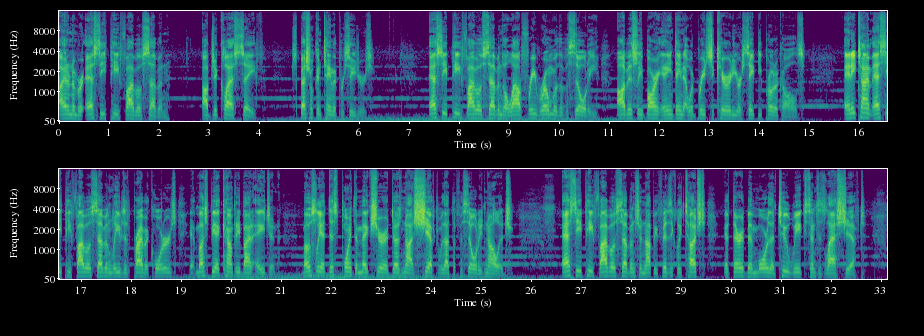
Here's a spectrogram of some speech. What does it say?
Item Number SCP-507 Object Class Safe Special Containment Procedures SCP-507 is allowed free roam of the facility, obviously barring anything that would breach security or safety protocols. Anytime SCP-507 leaves its private quarters, it must be accompanied by an agent, mostly at this point to make sure it does not shift without the facility's knowledge. SCP-507 should not be physically touched if there has been more than two weeks since its last shift.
